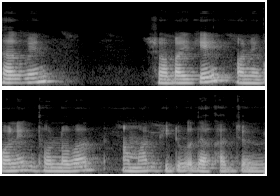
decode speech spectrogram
থাকবেন। সবাইকে অনেক অনেক ধন্যবাদ আমার ভিডিও দেখার জন্য।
